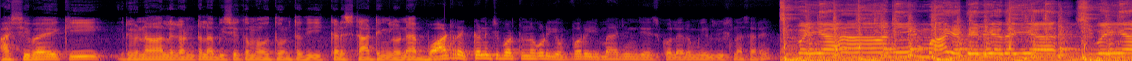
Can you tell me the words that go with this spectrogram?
ఆ శివయ్యకి ఇరవై నాలుగు గంటల అభిషేకం అవుతూ ఉంటుంది. ఇక్కడ స్టార్టింగ్లోనే ఆ వాటర్ ఎక్కడి నుంచి పడుతుందో కూడా ఎవ్వరు ఇమాజిన్ చేసుకోలేరు. మీరు చూసినా సరే. మాయ తెలియదయ్యా. శివయ్యా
